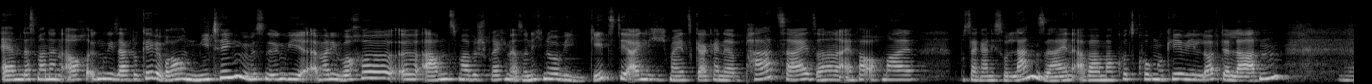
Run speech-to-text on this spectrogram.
ähm, dass man dann auch irgendwie sagt, okay, wir brauchen ein Meeting, wir müssen irgendwie einmal die Woche äh, abends mal besprechen. Also nicht nur, wie geht's dir eigentlich, ich meine jetzt gar keine Paarzeit, sondern einfach auch mal, muss ja gar nicht so lang sein, aber mal kurz gucken, okay, wie läuft der Laden? Ja.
